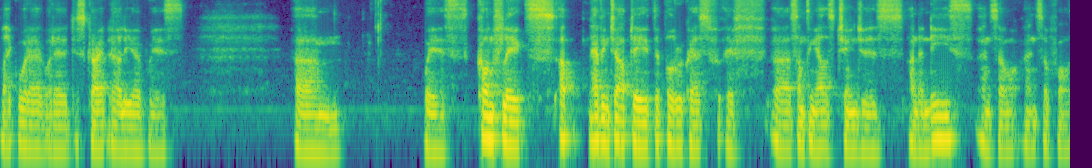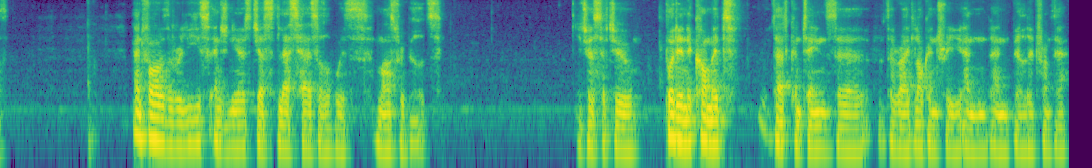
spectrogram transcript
like what I what I described earlier with um, with conflicts, up, having to update the pull request if uh, something else changes underneath, and so on and so forth. And for the release engineers, just less hassle with mass rebuilds. You just have to put in a commit that contains uh, the right log entry and, and build it from there.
